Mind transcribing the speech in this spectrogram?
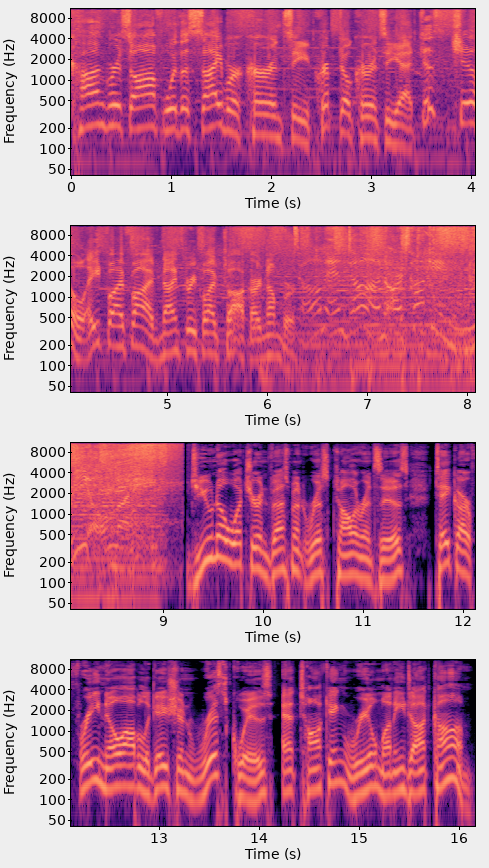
Congress off with a cyber currency, cryptocurrency yet. Just chill. 855-935-TALK, our number. Tom and Don are talking real money. Do you know what your investment risk tolerance is? Take our free no obligation risk quiz at talkingrealmoney.com.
